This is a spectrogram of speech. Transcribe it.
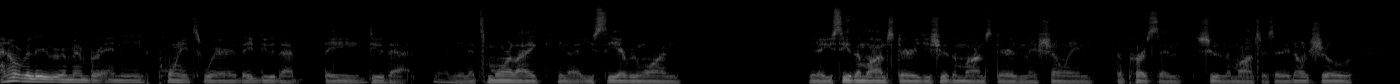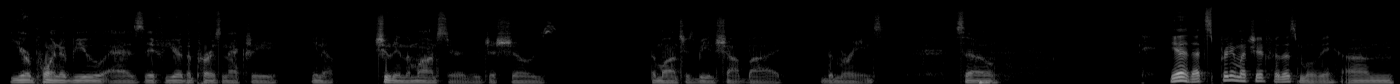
I don't really remember any points where they do that. They do that. I mean, it's more like you know, you see everyone. You know, you see the monsters, you shoot the monsters, and they're showing the person shooting the monster. So they don't show your point of view as if you're the person actually you know, shooting the monsters. It just shows the monsters being shot by the Marines. So, yeah, that's pretty much it for this movie. Um,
